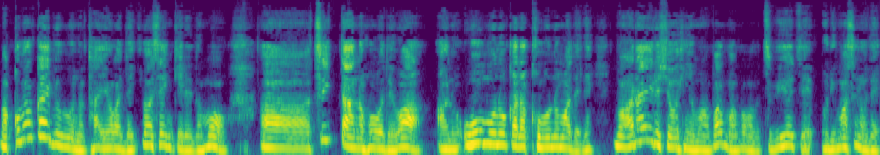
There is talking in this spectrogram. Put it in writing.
まあ細かい部分の対応ができませんけれども、あツイッターの方では、あの、大物から小物までね、まああらゆる商品をまあバンバンバンバンつぶやいておりますので、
